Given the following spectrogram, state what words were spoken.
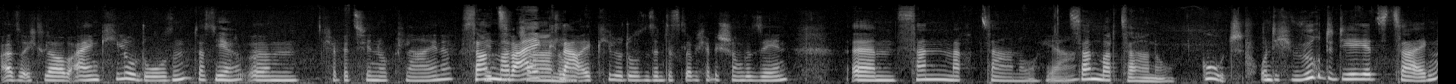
also ich glaube ein Kilo Dosen. Das, Ja. ähm, ich habe jetzt hier nur kleine. San zwei Marzano. Kla Kilo Dosen sind das, glaube ich, habe ich schon gesehen. Ähm, San Marzano, ja. San Marzano. Gut. Und ich würde dir jetzt zeigen,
